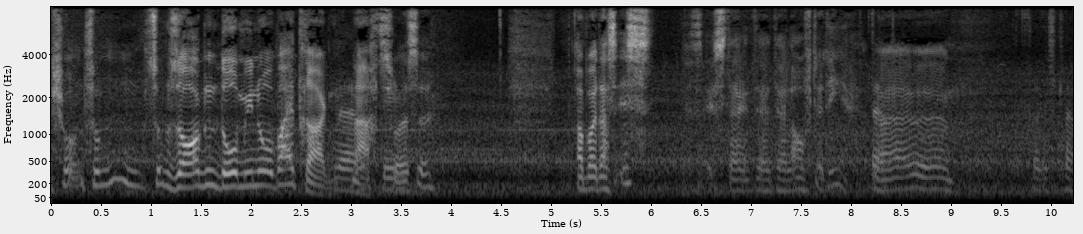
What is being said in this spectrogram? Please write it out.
schon zum, zum Sorgendomino beitragen Ja, nachts, weißt du? Aber das ist, das ist der, der, der Lauf der Dinge. Da, äh, Völlig klar.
